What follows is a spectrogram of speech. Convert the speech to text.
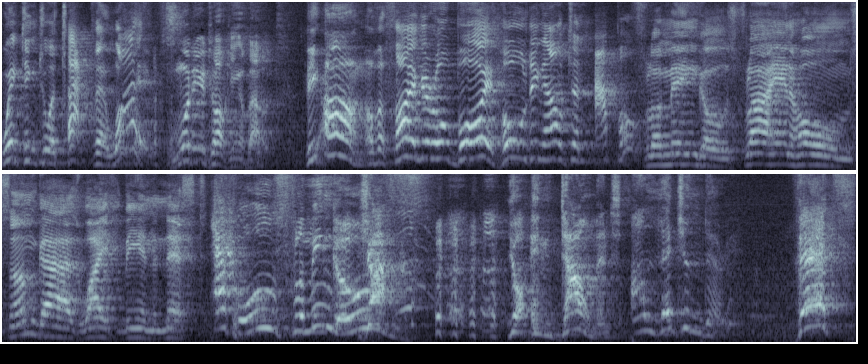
waiting to attack their wives. What are you talking about? The arm of a five-year-old boy holding out an apple? Flamingos flying home. Some guy's wife be in the nest. Apples? Flamingos? Just! Your endowments are legendary. That's...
